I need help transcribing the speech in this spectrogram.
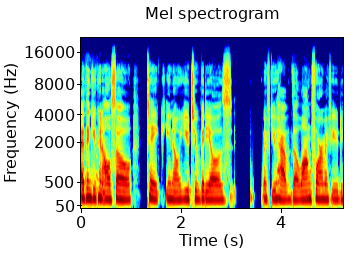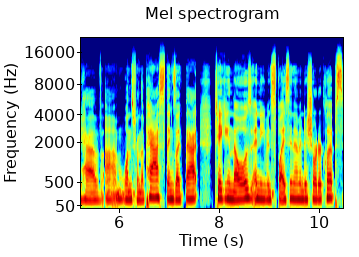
I think you can also take you know YouTube videos if you have the long form, if you have um, ones from the past, things like that, taking those and even splicing them into shorter clips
